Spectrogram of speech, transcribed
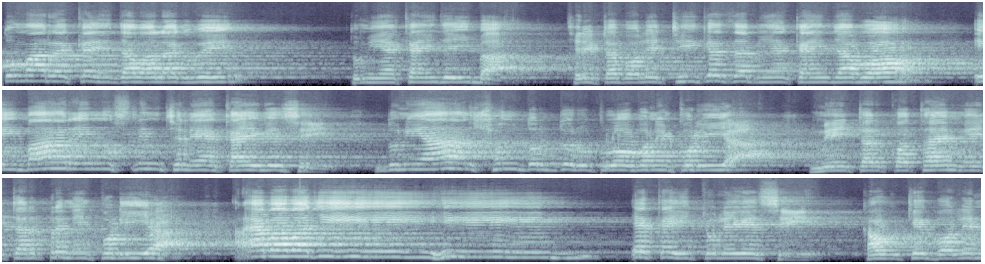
তোমার একাই যাওয়া লাগবে। তুমি একাই যাইবা। ছেলেটা বলে, ঠিক আছে, আমি একাই যাব। এইবার এই মুসলিম ছেলে একাই গেছে। দুনিয়ার সৌন্দর্যের উপলবনে পড়িয়া, মেয়েটার কথায় মেয়েটার প্রেমে পড়িয়া আরে বাবাজি একাই চলে গেছে। কাউকে বলেন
